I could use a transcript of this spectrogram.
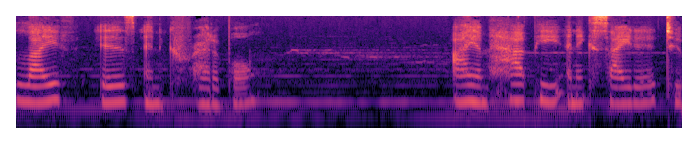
Life is incredible. I am happy and excited to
